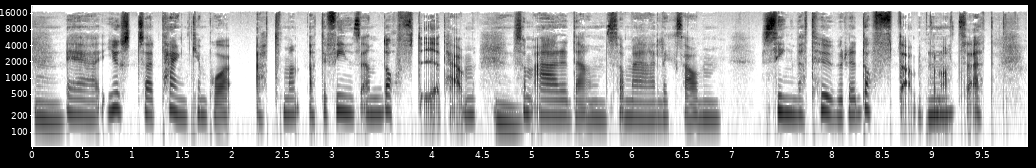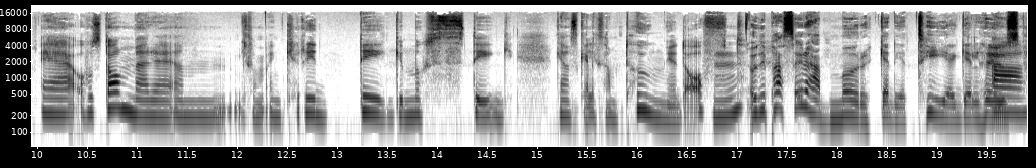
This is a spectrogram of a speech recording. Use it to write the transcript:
Mm. Eh, just så tanken på att, man, att det finns en doft i ett hem mm. som är den som är liksom signaturdoften på mm. något sätt. Eh, hos dem är det en, liksom en kryddig, mustig, ganska liksom tung doft. Mm. Och Det passar ju det här mörka, det är tegelhus. Ja.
